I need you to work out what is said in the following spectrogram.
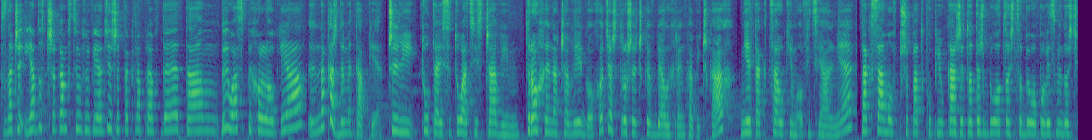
To znaczy, ja dostrzegam w tym wywiadzie, że tak naprawdę tam była psychologia y, na każdym etapie. Czyli tutaj sytuacji z Czawim trochę na Czawiego, chociaż troszeczkę w białych rękawiczkach, nie tak całkiem oficjalnie. Tak samo w przypadku piłkarzy to też było coś, co było powiedzmy dość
